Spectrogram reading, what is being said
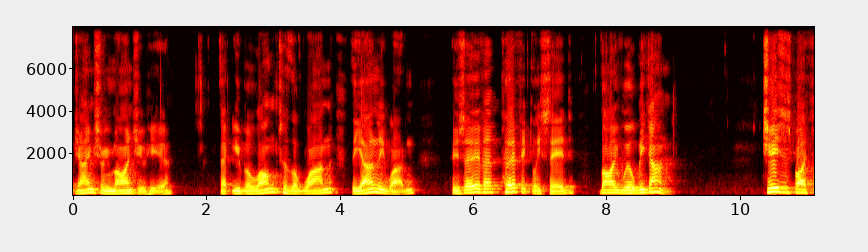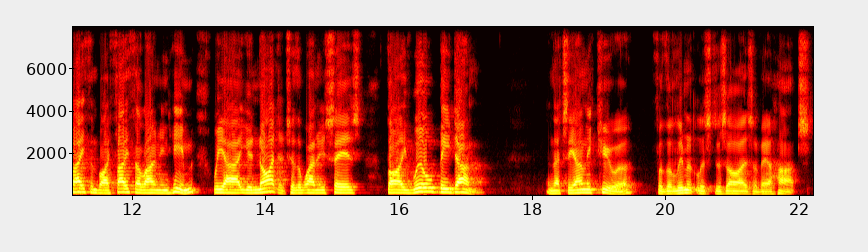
James reminds you here that you belong to the one, the only one, who's ever perfectly said, Thy will be done. Jesus, by faith and by faith alone in Him, we are united to the one who says, Thy will be done. And that's the only cure for the limitless desires of our hearts,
